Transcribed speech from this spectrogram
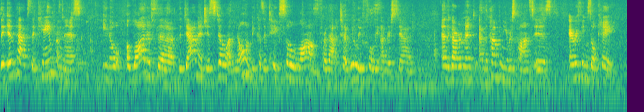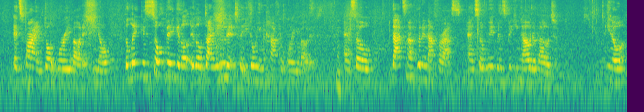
the impacts that came from this, you know, a lot of the, the damage is still unknown because it takes so long for that to really fully understand. And the government and the company response is, everything's okay. It's fine, don't worry about it. You know, the lake is so big it'll it'll dilute it that you don't even have to worry about it. Hmm. And so that's not good enough for us. And so we've been speaking out about, you know,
